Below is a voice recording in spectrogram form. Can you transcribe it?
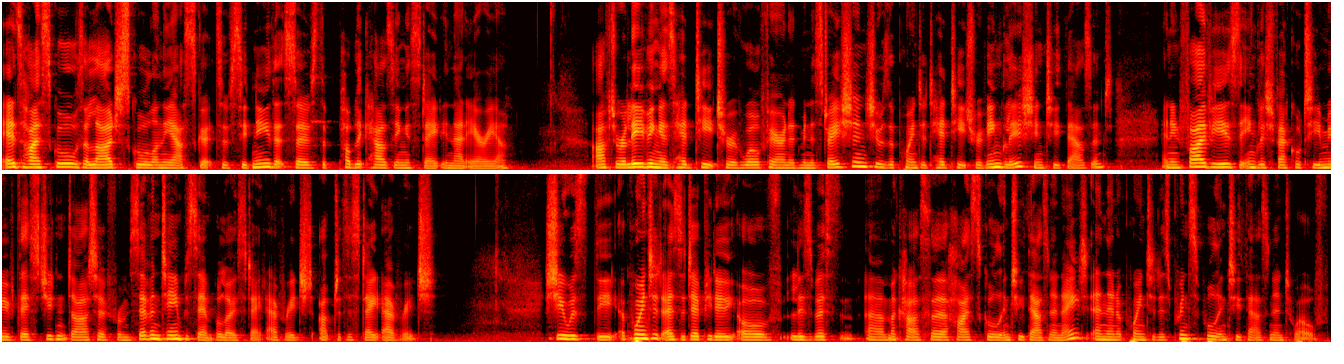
Eds High School was a large school on the outskirts of Sydney that serves the public housing estate in that area. After leaving as head teacher of welfare and administration, she was appointed head teacher of English in 2000. And in five years, the English faculty moved their student data from 17% below state average up to the state average. She was the, appointed as the deputy of Elizabeth uh, Macarthur High School in 2008 and then appointed as principal in 2012.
